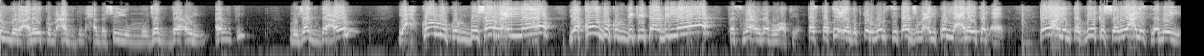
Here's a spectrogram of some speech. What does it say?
أمر عليكم عبد حبشي مجدع الأنف مجدع يحكمكم بشرع الله يقودكم بكتاب الله فاسمعوا له وأطيعوا. تستطيع يا دكتور مرسي تجمع الكل عليك الآن. تعلن تطبيق الشريعة الإسلامية.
